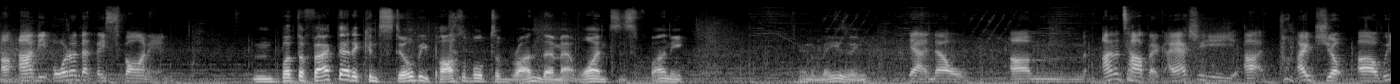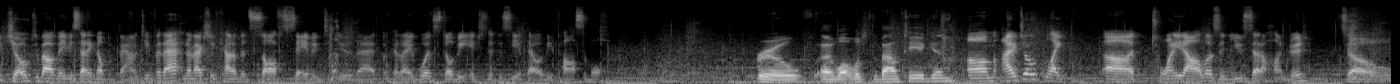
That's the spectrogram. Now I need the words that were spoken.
uh, on the order that they spawn in. Mm, But the fact that it can still be possible to run them at once is funny and amazing. Yeah, no. Um, on the topic, I actually, uh, I joke, uh, we joked about maybe setting up a bounty for that, and I've actually kind of been soft saving to do that because I would still be interested to see if that would be possible. True. Uh, what was the bounty again? Um, I joked like, uh, $20 and you said a 100 so,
